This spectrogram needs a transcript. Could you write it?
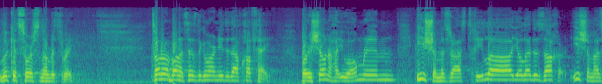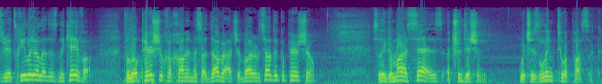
look at source number three. Tana Rabbanan says the Gemara needed Daf Chafhei. Barishona hayu omrim isha mezras tchila yoledes zachar isha mazriya tchila yoledes nekeva velo pershu chachamim esadavar at shabar v'tzadik pershu. So the Gemara says a tradition, which is linked to a pasuk.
